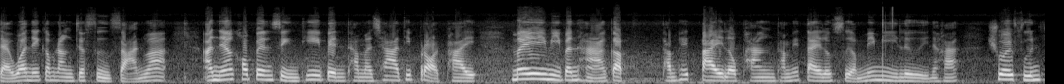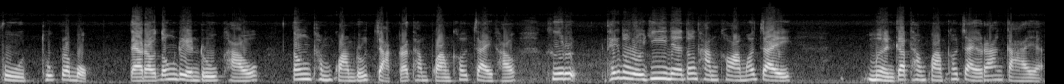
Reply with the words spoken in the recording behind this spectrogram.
แต่ว่านี้กำลังจะสื่อสารว่า อันนี้เขาเป็นสิ่งที่เป็นธรรมชาติที่ปลอดภัย ไม่มีปัญหากับทำให้ไตเราพังทำให้ไตเราเสื่อมไม่มีเลยนะคะ ช่วยฟื้นฟูทุกระบบ แต่เราต้องเรียนรู้เขาต้องทำความรู้จักและทำความเข้าใจเขา คือเทคโนโลยีเนี่ยต้องทำความเข้าใจเหมือนกับทำความเข้าใจร่างกายอะ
